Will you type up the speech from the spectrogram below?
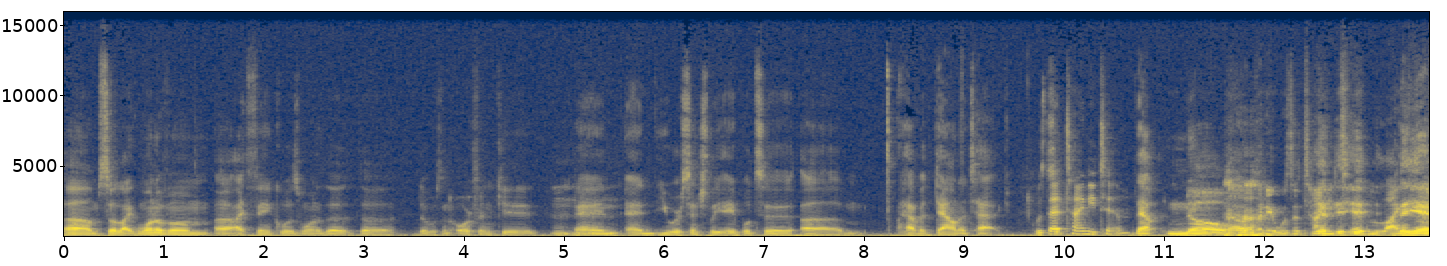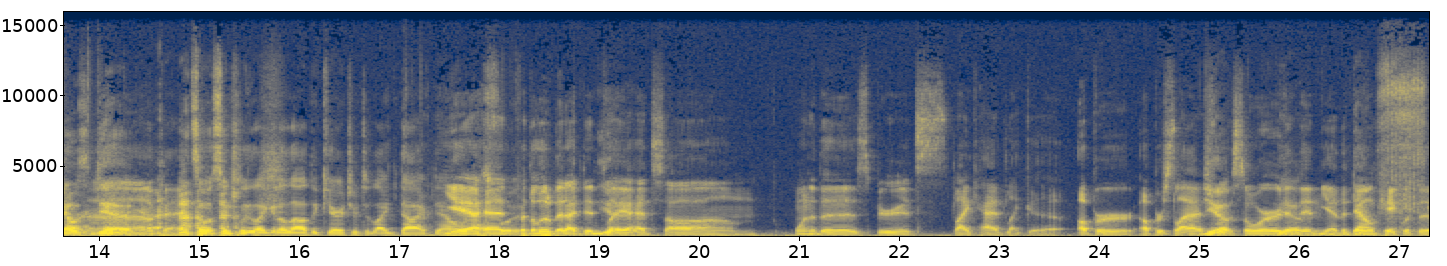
Um, so like one of them, uh, I think was one of the the there was an orphan kid, Mhm. and and you were essentially able to um, have a down attack. Was that Tiny Tim? That no, No, but it was a tiny it- Tim it- like. yeah, it was Ah, yeah. okay. And so essentially, like it allowed the character to like dive down. yeah, I had foot. for the little bit I did play. yeah. I had saw um, one of the spirits like had like a upper upper slash Yep. with a sword, Yep. and then yeah, the down kick with and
